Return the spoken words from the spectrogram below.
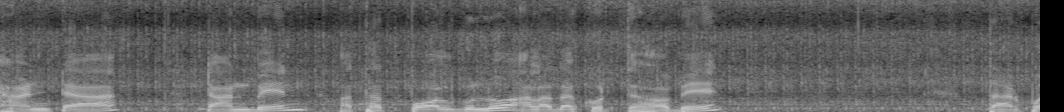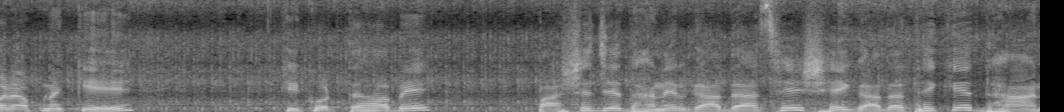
ধানটা টানবেন, অর্থাৎ পলগুলো আলাদা করতে হবে। তারপরে আপনাকে কি করতে হবে? পাশে যে ধানের গাদা আছে, সেই গাদা থেকে ধান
